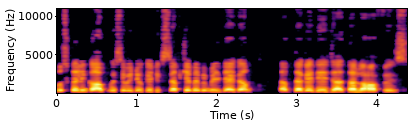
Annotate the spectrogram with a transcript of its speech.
उसका लिंक आपको इस वीडियो के डिस्क्रिप्शन में भी मिल जाएगा। तब तक दे जाता अल्लाह हाफिज़।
